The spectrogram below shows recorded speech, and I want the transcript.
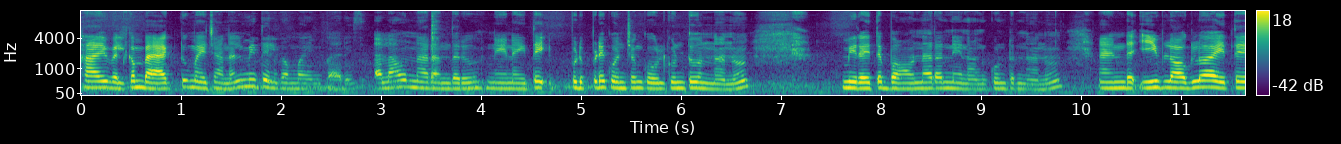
Hi welcome back to my channel మీ తెలుగు ఇన్ ప్యారిస్ ఎలా ఉన్నారు అందరూ? నేనైతే ఇప్పుడిప్పుడే కొంచెం కోలుకుంటూ ఉన్నాను. మీరైతే బాగున్నారని నేను అనుకుంటున్నాను. అండ్ ఈ వ్లాగ్లో అయితే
